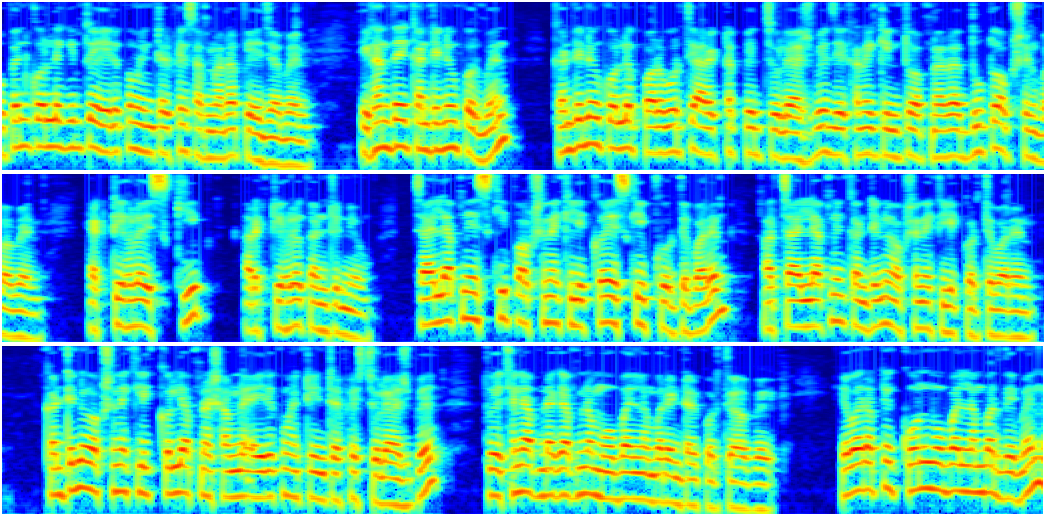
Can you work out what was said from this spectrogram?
ওপেন করলে কিন্তু এইরকম ইন্টারফেস আপনারা পেয়ে যাবেন। এখান থেকে কন্টিনিউ করবেন। কন্টিনিউ করলে পরবর্তী আরেকটা পেজ চলে আসবে, যেখানে কিন্তু আপনারা দুটো অপশন পাবেন। একটি হলো স্কিপ আরেকটি হলো কন্টিনিউ চাইলে আপনি স্কিপ অপশানে ক্লিক করে স্কিপ করতে পারেন, আর চাইলে আপনি কন্টিনিউ অপশানে ক্লিক করতে পারেন। কন্টিনিউ অপশানে ক্লিক করলে আপনার সামনে এইরকম একটা ইন্টারফেস চলে আসবে। তো এখানে আপনাকে আপনার মোবাইল নাম্বার এন্টার করতে হবে। এবার আপনি কোন মোবাইল নাম্বার দেবেন?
